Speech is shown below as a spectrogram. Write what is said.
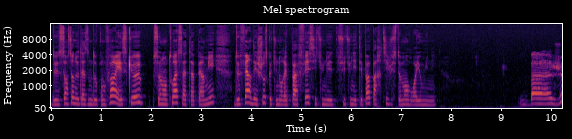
de sortir de ta zone de confort? Et est-ce que, selon toi, ça t'a permis de faire des choses que tu n'aurais pas fait si tu n'étais pas parti justement au Royaume-Uni? Bah, je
